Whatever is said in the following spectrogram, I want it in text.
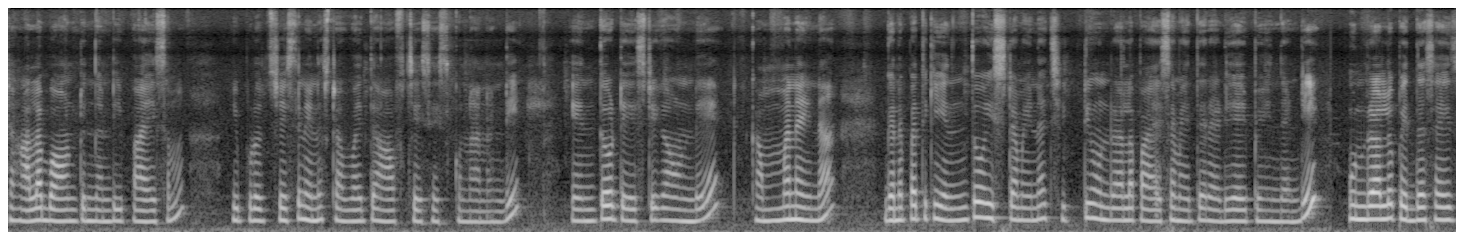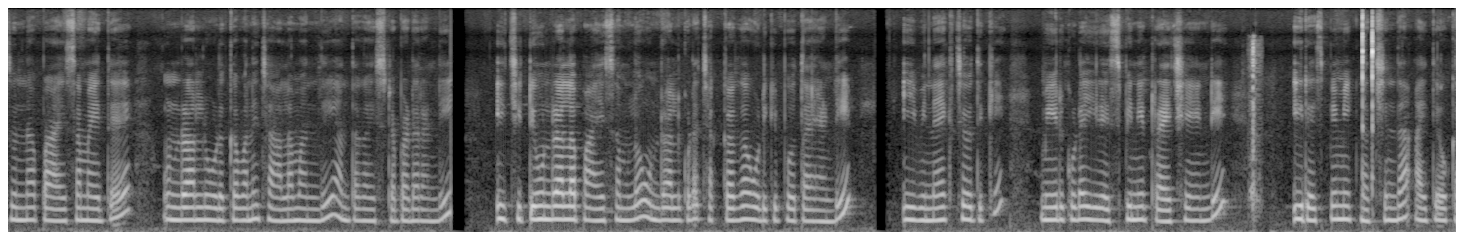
చాలా బాగుంటుందండి ఈ పాయసం. ఇప్పుడు వచ్చేసి నేను స్టవ్ అయితే ఆఫ్ చేసేసుకున్నానండి. ఎంతో టేస్టీగా ఉండే కమ్మనైన గణపతికి ఎంతో ఇష్టమైన చిట్టి ఉండ్రాల పాయసం అయితే రెడీ అయిపోయిందండి. ఉండ్రాళ్ళు పెద్ద సైజు ఉన్న పాయసం అయితే ఉండ్రాళ్ళు ఉడకవని చాలామంది అంతగా ఇష్టపడరండి. ఈ చిట్టి ఉండ్రాల పాయసంలో ఉండ్రాలు కూడా చక్కగా ఉడికిపోతాయండి. ఈ వినాయక చవితికి మీరు కూడా ఈ రెసిపీని ట్రై చేయండి. ఈ రెసిపీ మీకు నచ్చిందా అయితే ఒక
